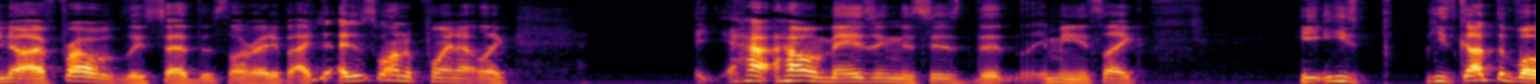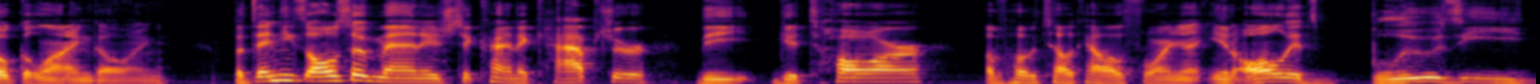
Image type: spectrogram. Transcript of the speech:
I know I've probably said this already, but I, I just want to point out like how how amazing this is. That I mean, it's like he, he's he's got the vocal line going, but then he's also managed to kind of capture the guitar of Hotel California in all its bluesy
